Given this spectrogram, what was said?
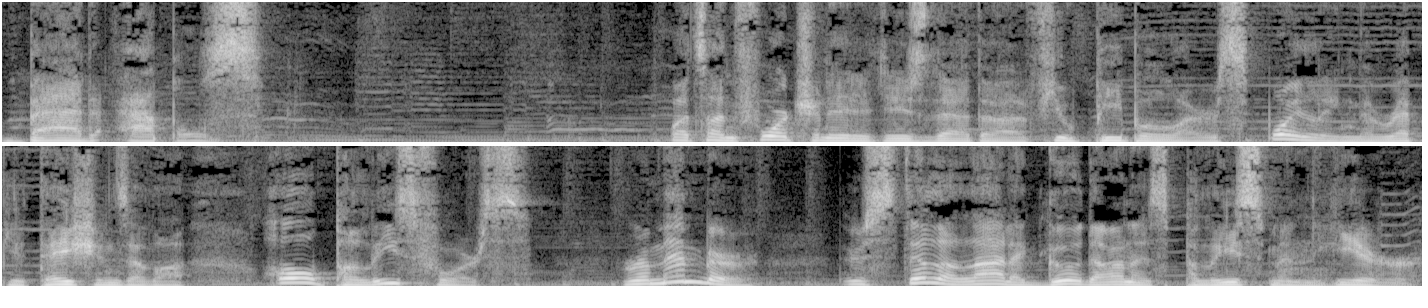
bad apples. What's unfortunate is that a few people are spoiling the reputations of a whole police force. Remember, there's still a lot of good, honest policemen here.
